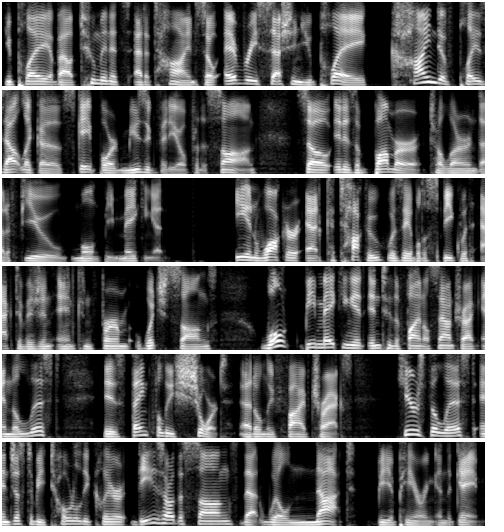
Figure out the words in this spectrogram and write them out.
you play about two minutes at a time. So every session you play kind of plays out like a skateboard music video for the song. So it is a bummer to learn that a few won't be making it. Ian Walker at Kotaku was able to speak with Activision and confirm which songs won't be making it into the final soundtrack, and the list is thankfully short at only five tracks. Here's the list, and just to be totally clear, these are the songs that will not be appearing in the game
